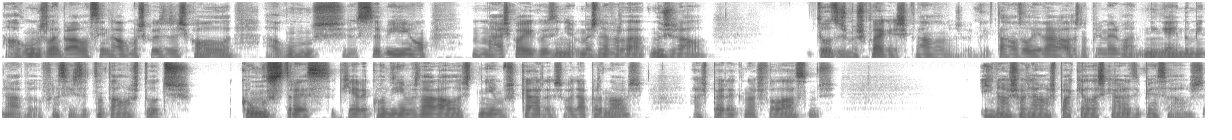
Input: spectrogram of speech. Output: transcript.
Alguns lembravam-se ainda algumas coisas da escola, alguns sabiam mais qualquer coisinha, mas na verdade, no geral, todos os meus colegas que, estávamos ali a dar aulas no primeiro ano, ninguém dominava o francês. Então estávamos todos com um stress que era quando íamos dar aulas, tínhamos caras a olhar para nós, à espera que nós falássemos, e nós olhávamos para aquelas caras e pensávamos:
